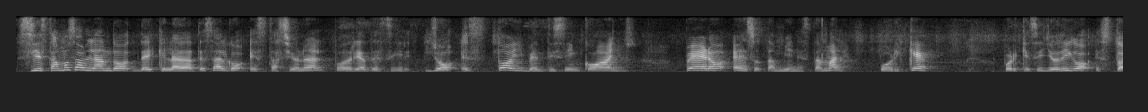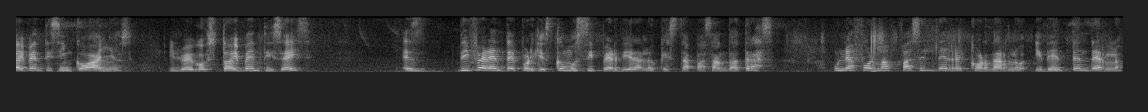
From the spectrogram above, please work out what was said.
Si estamos hablando de que la edad es algo estacional, podrías decir yo estoy 25 años, pero eso también está mal. ¿Por qué? Porque si yo digo estoy 25 años y luego estoy 26, es diferente porque es como si perdiera lo que está pasando atrás. Una forma fácil de recordarlo y de entenderlo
